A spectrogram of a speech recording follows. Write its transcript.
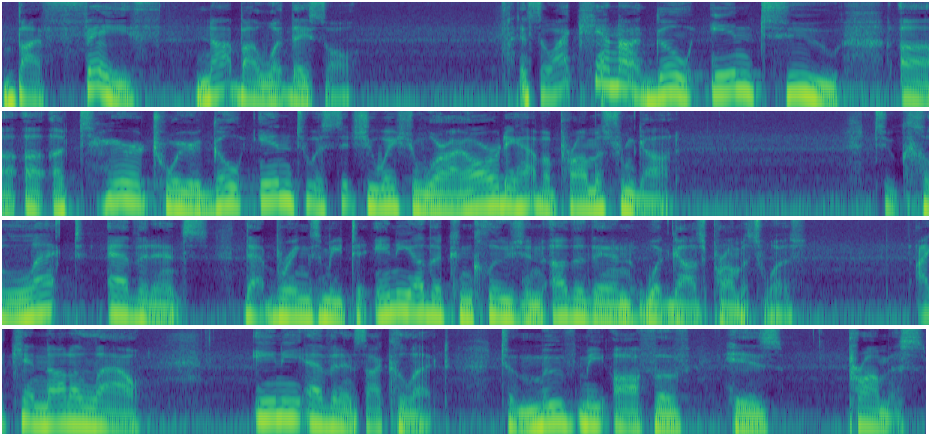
by faith, not by what they saw. And so I cannot go into uh, a, a territory or go into a situation where I already have a promise from God to collect evidence that brings me to any other conclusion other than what God's promise was. I cannot allow any evidence I collect to move me off of his promise.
